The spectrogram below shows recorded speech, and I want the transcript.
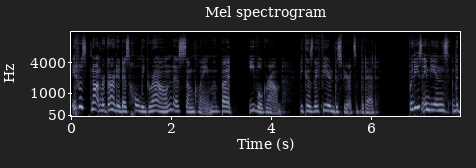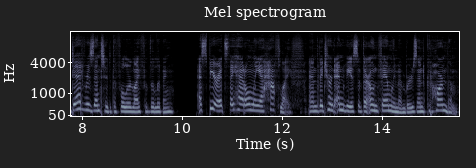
It was not regarded as holy ground, as some claim, but evil ground, because they feared the spirits of the dead. For these Indians, the dead resented the fuller life of the living. As spirits, they had only a half life, and they turned envious of their own family members and could harm them.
